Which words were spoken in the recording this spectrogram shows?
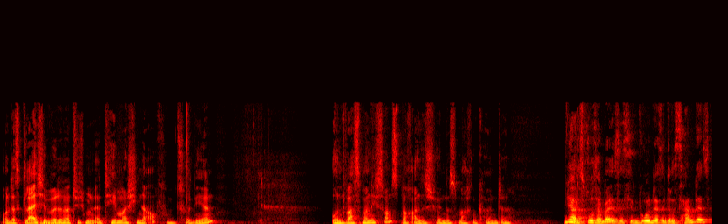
Und das gleiche würde natürlich mit einer Teemaschine auch funktionieren. Und was man nicht sonst noch alles Schönes machen könnte. Ja, das ist groß, aber es ist im Grunde das Interessante ist,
